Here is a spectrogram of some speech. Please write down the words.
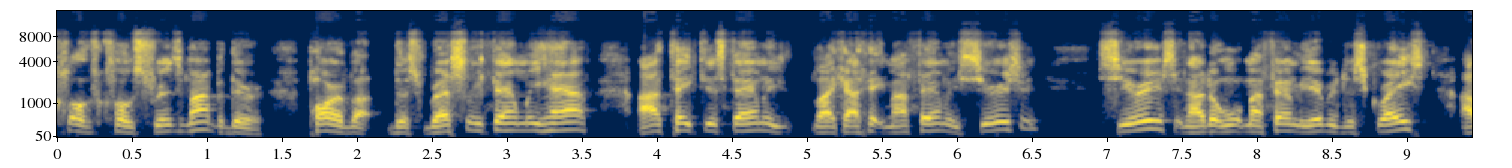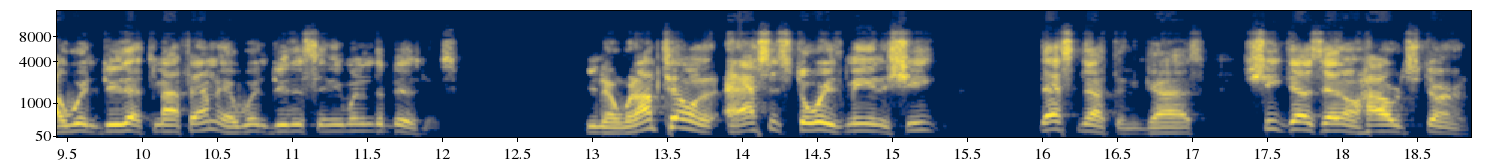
close close friends of mine, but they're part of uh, this wrestling family we have. I take this family like I take my family seriously, serious, and I don't want my family ever disgraced. I wouldn't do that to my family. I wouldn't do this to anyone in the business. You know, when I'm telling an acid story of me and the Sheik, that's nothing, guys. She does that on Howard Stern,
